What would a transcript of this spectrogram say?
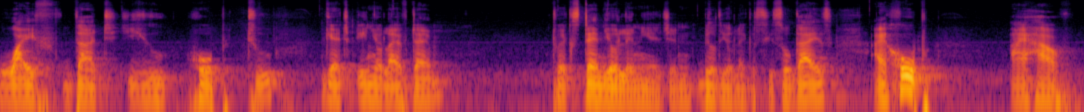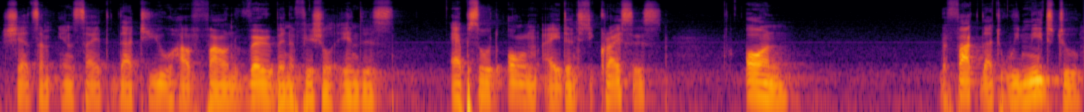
wife that you hope to get in your lifetime to extend your lineage and build your legacy. So, guys, I hope I have shared some insight that you have found very beneficial in this episode on identity crisis, on the fact that we need to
